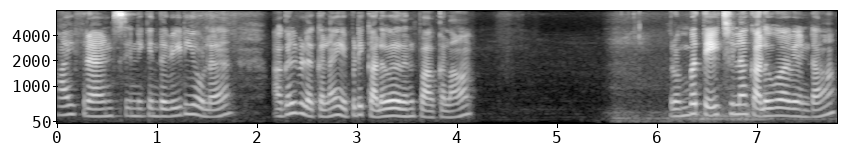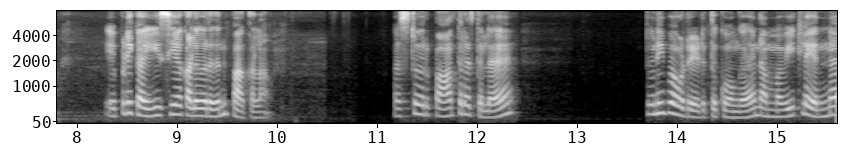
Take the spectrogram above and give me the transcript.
ஹாய் ஃப்ரெண்ட்ஸ் இன்றைக்கி இந்த வீடியோவில் அகல் விளக்கெல்லாம் எப்படி கழுவுறதுன்னு பார்க்கலாம். ரொம்ப தேய்ச்சிலாம் கழுவ வேண்டாம். எப்படி க ஈஸியாக கழுவுறதுன்னு பார்க்கலாம். ஃபஸ்ட்டு ஒரு பாத்திரத்தில் துணி பவுடர் எடுத்துக்கோங்க. நம்ம வீட்டில் என்ன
